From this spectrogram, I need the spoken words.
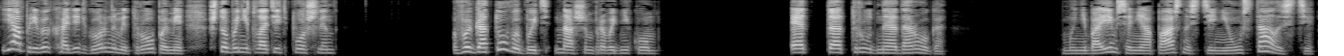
Я привык ходить горными тропами, чтобы не платить пошлин. Вы готовы быть нашим проводником? Это трудная дорога. Мы не боимся ни опасности, ни усталости.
